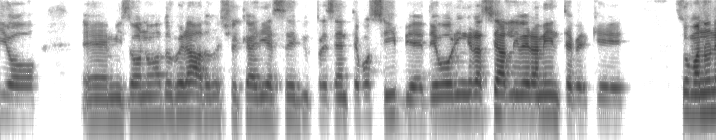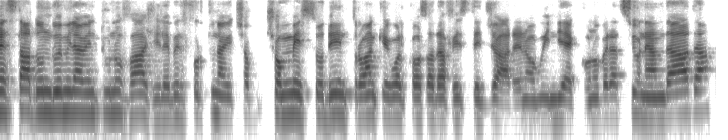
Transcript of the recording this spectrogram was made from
Io eh, mi sono adoperato per cercare di essere più presente possibile e devo ringraziarli veramente perché insomma non è stato un 2021 facile, per fortuna che ci ho, messo dentro anche qualcosa da festeggiare, no? quindi ecco un'operazione andata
